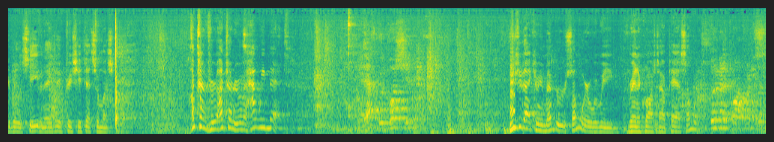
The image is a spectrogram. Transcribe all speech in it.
Your brother Steve and AJ, appreciate that so much. I'm trying to, I'm trying to remember how we met. Yeah, that's a good question. Usually I can remember somewhere where we ran across our path somewhere. Could have been a conference.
